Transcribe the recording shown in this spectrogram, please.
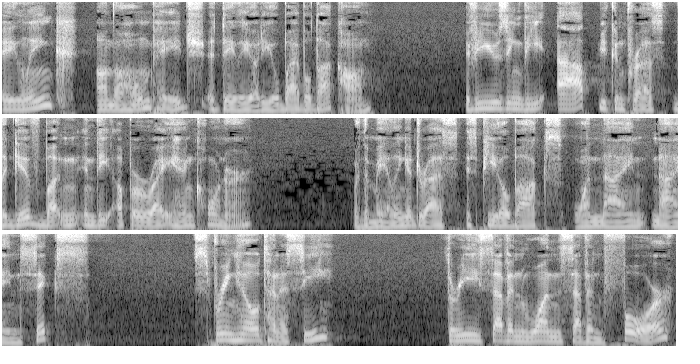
a link on the homepage at dailyaudiobible.com. If you're using the app, you can press the Give button in the upper right hand corner where the mailing address is P.O. Box 1996, Spring Hill, Tennessee 37174.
